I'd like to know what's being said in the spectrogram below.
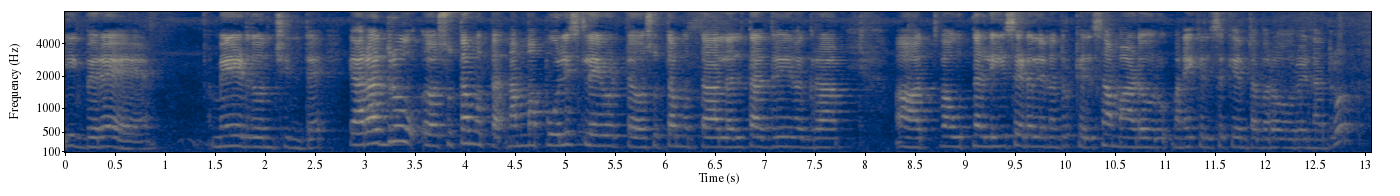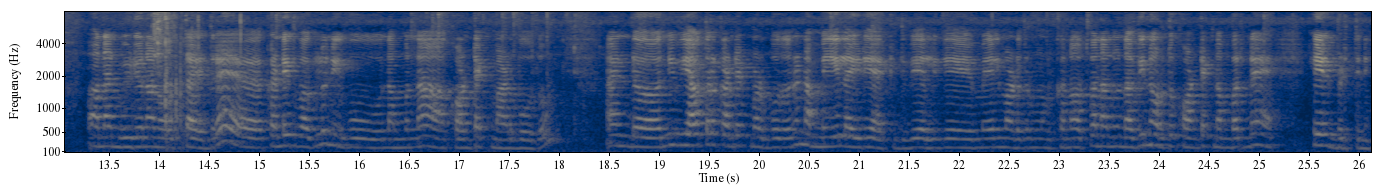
ಈಗ ಬೇರೆ ಮೇಡ್ದೊಂದು ಚಿಂತೆ. ಯಾರಾದರೂ ಸುತ್ತಮುತ್ತ ನಮ್ಮ ಪೊಲೀಸ್ ಲೇಔಟ್ ಸುತ್ತಮುತ್ತ ಲಲಿತಾದ್ರಿ ನಗರ ಅಥವಾ ಉತ್ನಳ್ಳಿ ಈ ಸೈಡಲ್ಲಿ ಏನಾದರೂ ಕೆಲಸ ಮಾಡೋರು ಮನೆ ಕೆಲಸಕ್ಕೆ ಅಂತ ಬರೋರು ಏನಾದರೂ ನಾನು ವಿಡಿಯೋನ ನೋಡ್ತಾ ಇದ್ರೆ ಆ, ಖಂಡಿತವಾಗ್ಲೂ ನೀವು ನಮ್ಮನ್ನ ಕಾಂಟ್ಯಾಕ್ಟ್ ಮಾಡ್ಬೋದು. ಆ್ಯಂಡ್ ನೀವು ಯಾವ ಥರ ಕಾಂಟ್ಯಾಕ್ಟ್ ಮಾಡ್ಬೋದು ಅಂದರೆ ನಮ್ಮ ಮೇಲ್ ಐ ಡಿ ಹಾಕಿದ್ವಿ ಅಲ್ಲಿಗೆ ಮೇಲ್ ಮಾಡೋದ್ರ ಮೂಲಕನೋ ಅಥವಾ ನಾನು ನವೀನ್ ಅವ್ರದ್ದು ಕಾಂಟ್ಯಾಕ್ಟ್ ನಂಬರ್ನೇ ಹೇಳಿಬಿಡ್ತೀನಿ.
